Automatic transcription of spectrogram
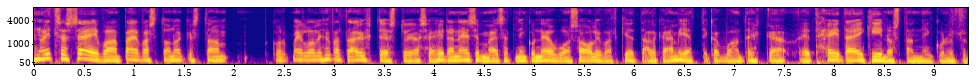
No itse asiassa ei, vaan päinvastoin oikeastaan kun meillä oli hyvä tämä yhteistyö ja se heidän ensimmäiset niin kuin neuvonsa olivatkin, että älkää miettikö, vaan tehkää, että heitä ei kiinnosta, niin kuin, että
